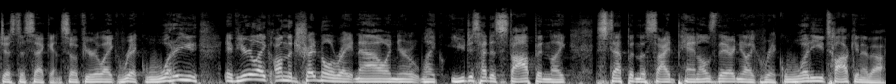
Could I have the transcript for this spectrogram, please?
just a second. So if you're like, Rick, what are you, if you're like on the treadmill right now and you're like, you just had to stop and like step in the side panels there and you're like, Rick, what are you talking about?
